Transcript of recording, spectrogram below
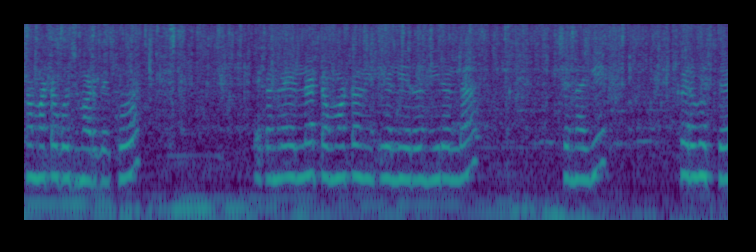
ಟೊಮೊಟೊ ಗೊಜ್ಜು ಮಾಡಬೇಕು. ಯಾಕಂದರೆ ಎಲ್ಲ ಟೊಮೊಟೊ ಎಲ್ಲಿರೋ ನೀರೆಲ್ಲ ಚೆನ್ನಾಗಿ ಕರಗುತ್ತೆ.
